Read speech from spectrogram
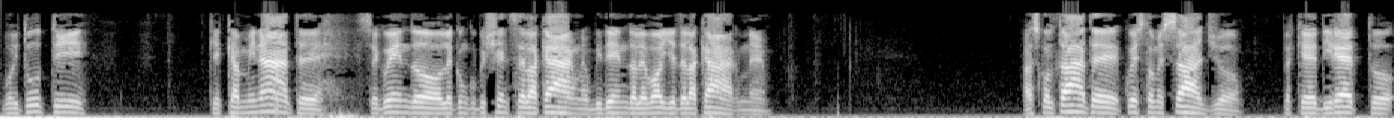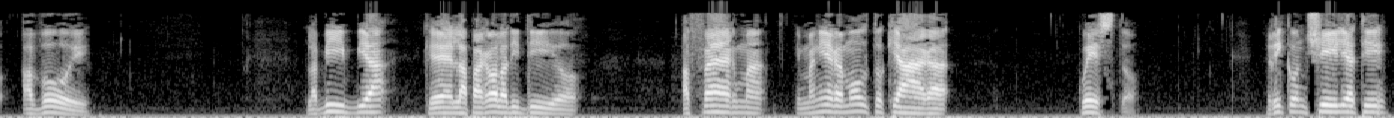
voi tutti che camminate seguendo le concupiscenze della carne, ubbidendo alle voglie della carne, ascoltate questo messaggio perché è diretto a voi. La Bibbia, che è la parola di Dio, afferma in maniera molto chiara questo. Riconciliati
